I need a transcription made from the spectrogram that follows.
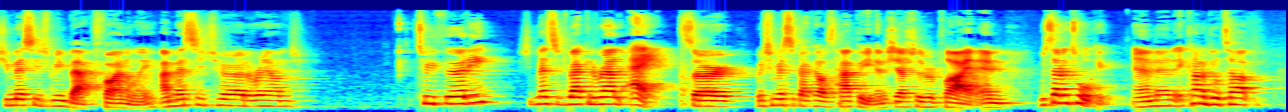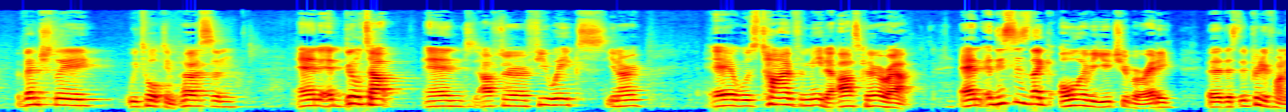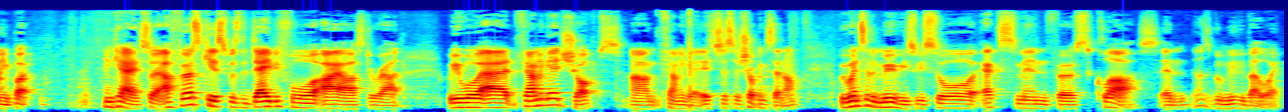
she messaged me back finally. I messaged her at around two thirty. She messaged back at around eight. So when she messaged back, I was happy, and she actually replied, and we started talking, and then it kind of built up. Eventually, we talked in person, and it built up, and after a few weeks, you know, it was time for me to ask her out. And this is like all over YouTube already. Uh, this is pretty funny, but okay. So our first kiss was the day before I asked her out. We were at Fountain Gate Shops. Um, Fountain Gate, it's just a shopping center. We went to the movies. We saw X Men First Class, and that was a good movie, by the way.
